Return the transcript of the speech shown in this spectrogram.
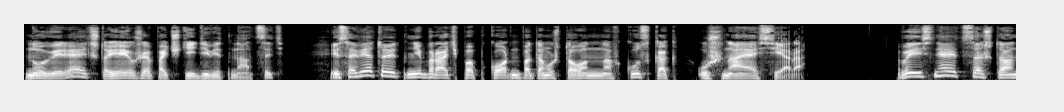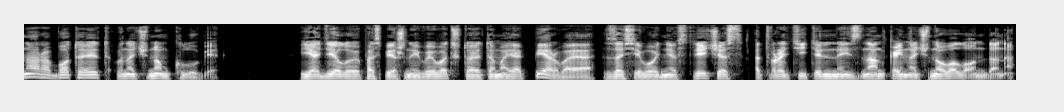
но уверяет, что ей уже почти 19, и советует не брать попкорн, потому что он на вкус как ушная сера. Выясняется, что она работает в ночном клубе. Я делаю поспешный вывод, что это моя первая за сегодня встреча с отвратительной изнанкой ночного Лондона.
